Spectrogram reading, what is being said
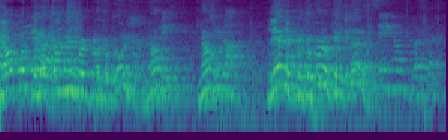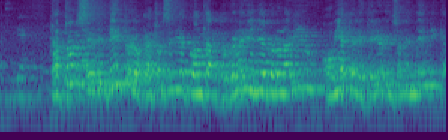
No porque no están dentro del protocolo, no. No. Lean el protocolo que es claro. Sí, no, perfecto. Bien. 14, de- dentro de los 14 días contacto con alguien de coronavirus o viaje al exterior en zona endémica,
